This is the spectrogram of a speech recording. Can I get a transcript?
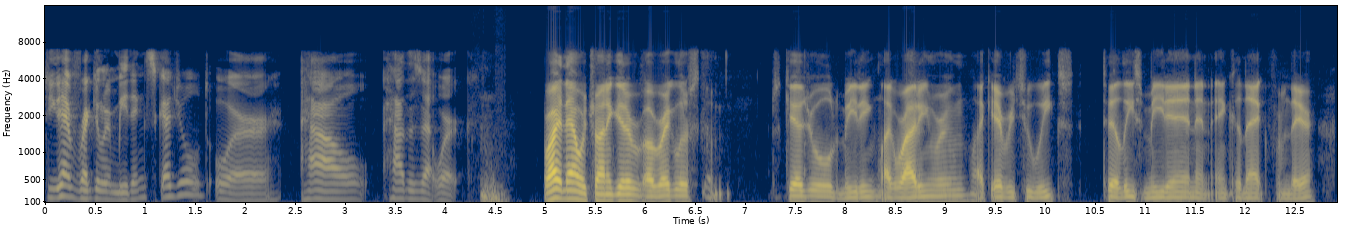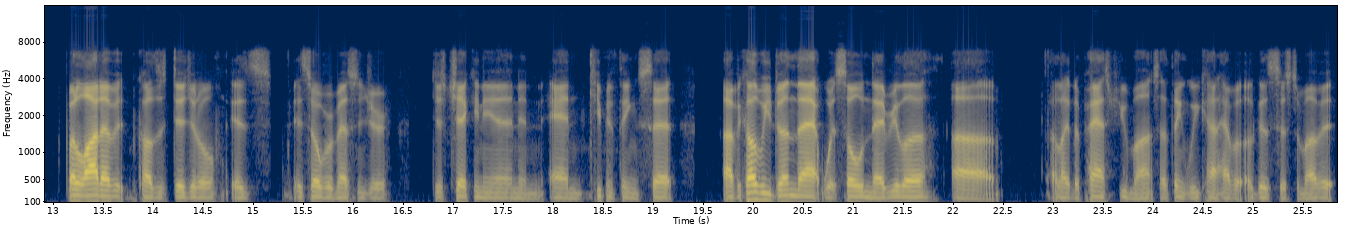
do you have regular meetings scheduled or how how does that work? Right now, we're trying to get a, a regular s- scheduled meeting, like writing room, like every two weeks to at least meet in and, and connect from there. But a lot of it, because it's digital, it's it's over Messenger, just checking in and and keeping things set. Uh, because we've done that with Soul Nebula, uh, like the past few months, I think we kind of have a, a good system of it.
